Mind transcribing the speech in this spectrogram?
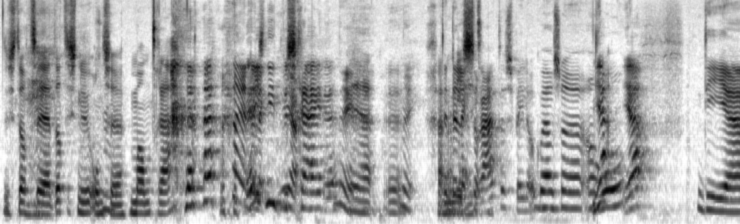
Dus dat, uh, dat is nu onze mantra. Ja, Wees niet bescheiden. Ja, nee. Ja. nee. En de lectoraten spelen ook wel eens uh, een ja, rol. Ja, die, uh,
